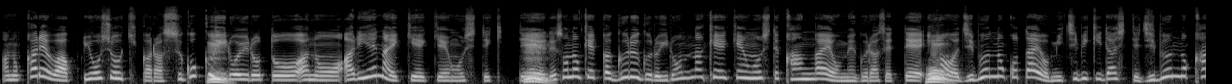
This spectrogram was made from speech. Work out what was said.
あの彼は幼少期からすごくいろいろと、あのありえない経験をしてきて、うん。でその結果ぐるぐるいろんな経験をして考えを巡らせて、う。ん今は自分の答えを導き出して自分の考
